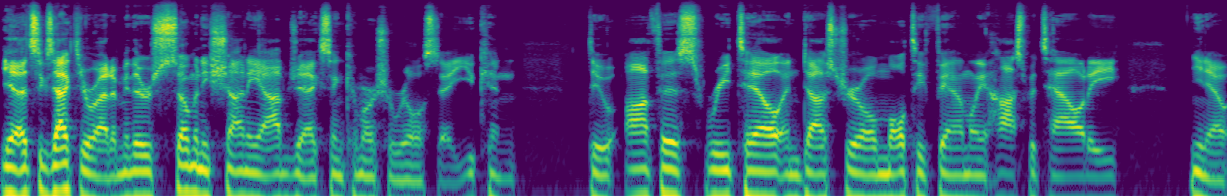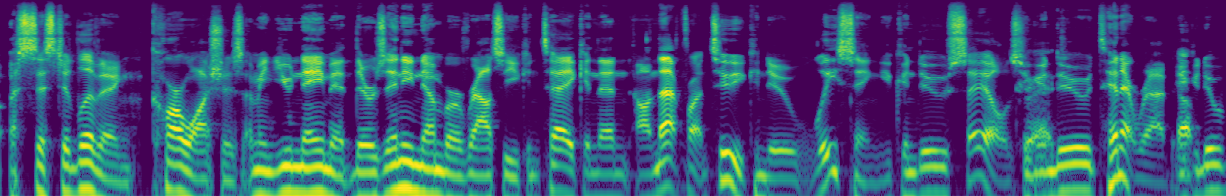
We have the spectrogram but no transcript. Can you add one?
Yeah, that's exactly right. I mean, there's so many shiny objects in commercial real estate. You can do office, retail, industrial, multifamily, hospitality, you know, assisted living, car washes. I mean, you name it. There's any number of routes that you can take. And then on that front too, you can do leasing, you can do sales, you can do tenant rep, you can do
